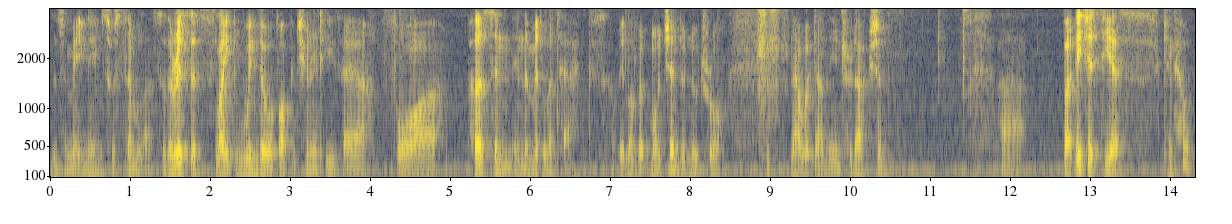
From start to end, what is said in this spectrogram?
the domain names were similar. So there is a slight window of opportunity there for person in the middle attacks. I'll be a little bit more gender neutral now we're done the introduction. Uh, but HSTS can help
